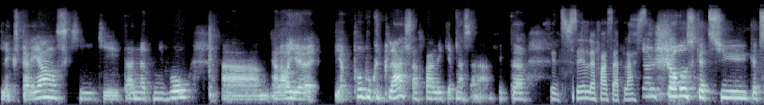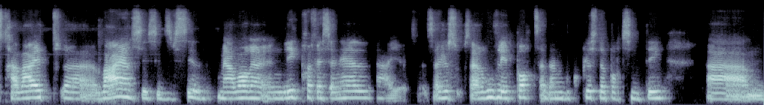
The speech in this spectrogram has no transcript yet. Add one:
l'expérience, qui, qui, est à notre niveau. alors, il y a il n'y a pas beaucoup de place à faire l'équipe nationale. C'est difficile de faire sa place. La seule chose que tu, que tu travailles euh, vers, c'est difficile. Mais avoir une ligue professionnelle, euh, ça, juste, ça rouvre les portes, ça donne beaucoup plus d'opportunités. Euh,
